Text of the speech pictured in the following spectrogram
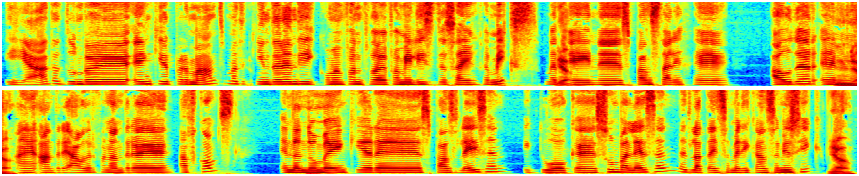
Ja, dat doen we één keer per maand met de kinderen die komen van fa- families die zijn gemixt. Met Ja. een eh, Spaanstalige ouder en Ja. een andere ouder van andere afkomst. En dan doen we een keer eh, Spaans lezen. Ik doe ook eh, Zumba lezen met Latijns-Amerikaanse muziek. Ja.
